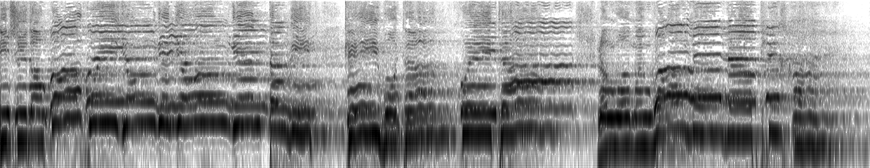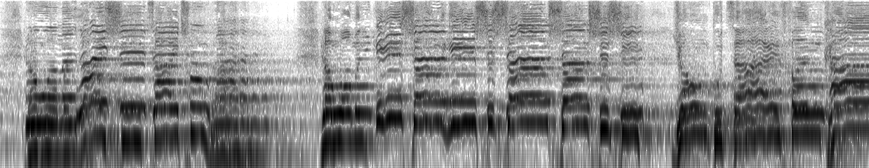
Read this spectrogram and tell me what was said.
你知道我会永远永远等你给我的回答让我们忘了那片海让我们来世再重来让我们一生一世生生世世永不再分开。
